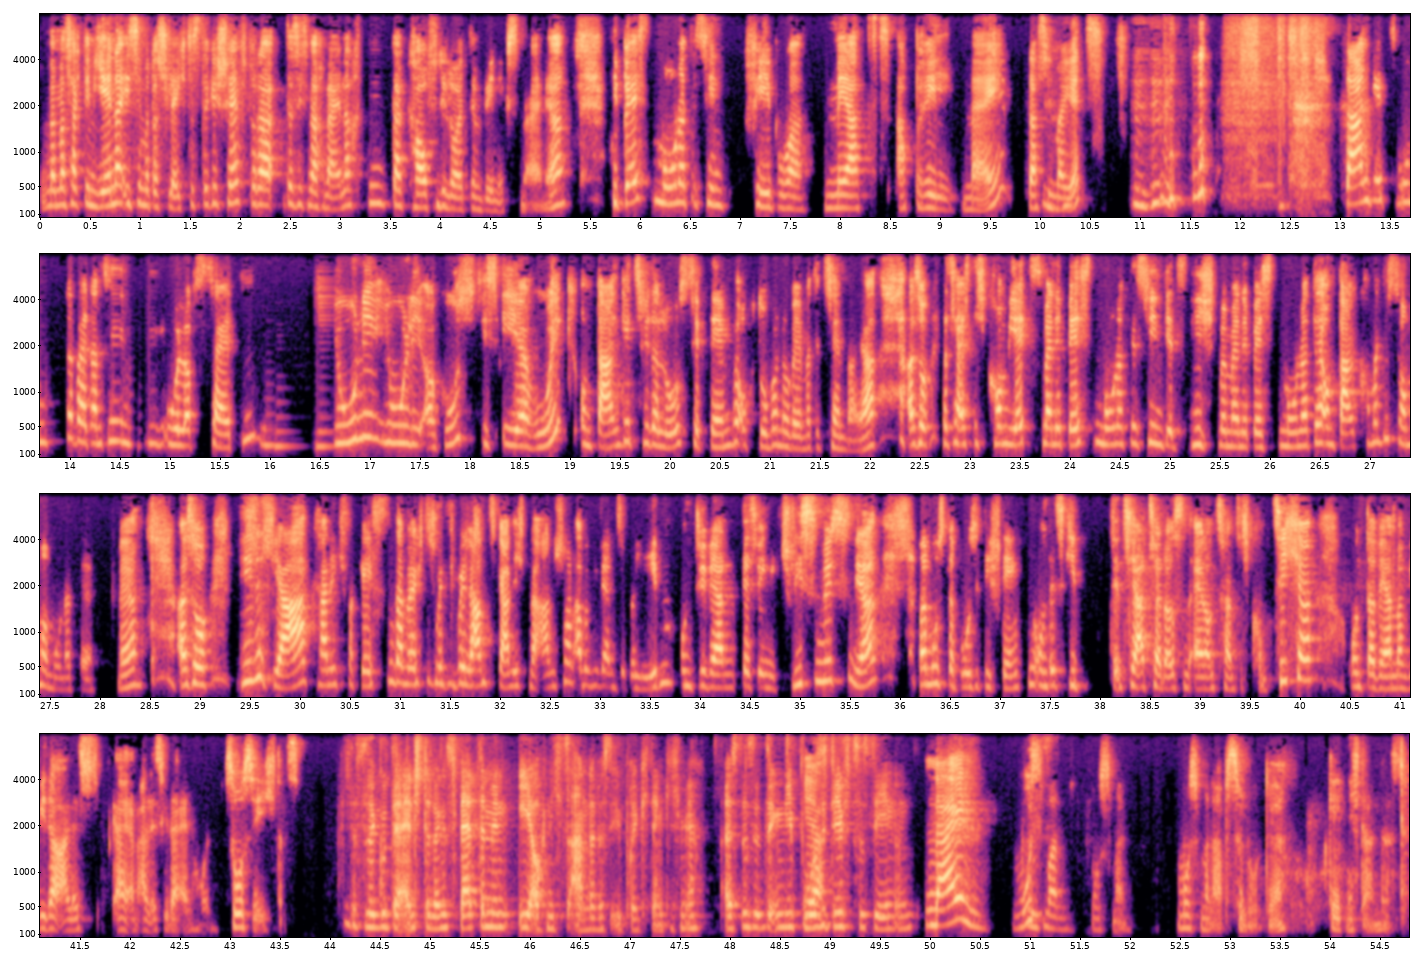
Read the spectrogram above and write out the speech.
wenn man sagt, im Jänner ist immer das schlechteste Geschäft oder das ist nach Weihnachten, da kaufen die Leute am wenigsten ein. Ja? Die besten Monate sind Februar, März, April, Mai da sind wir mhm. jetzt. Mhm. dann geht's runter, weil dann sind die Urlaubszeiten. Juni, Juli, August ist eher ruhig und dann geht's wieder los, September, Oktober, November, Dezember. Ja? Also das heißt, ich komme jetzt, meine besten Monate sind jetzt nicht mehr meine besten Monate und dann kommen die Sommermonate. Ja? Also dieses Jahr kann ich vergessen, da möchte ich mir die Bilanz gar nicht mehr anschauen, aber wir werden es überleben und wir werden deswegen nicht schließen müssen. Ja? Man muss da positiv denken und es gibt das Jahr 2021 kommt sicher und da werden wir wieder alles, äh, alles wieder einholen. So sehe ich das. Das ist eine gute Einstellung. Es bleibt einem eh auch nichts anderes übrig, denke ich mir, als das jetzt irgendwie positiv ja. zu sehen. Nein, muss man, muss man, muss man absolut, ja. Geht nicht anders.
